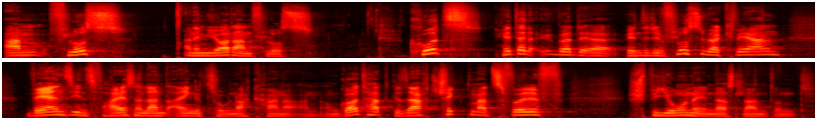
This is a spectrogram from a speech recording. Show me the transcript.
am Fluss, an dem Jordanfluss. Kurz hinter über der, wenn sie den Fluss überqueren, wären sie ins verheißene Land eingezogen, nach Kanaan. Und Gott hat gesagt, schickt mal zwölf Spione in das Land und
